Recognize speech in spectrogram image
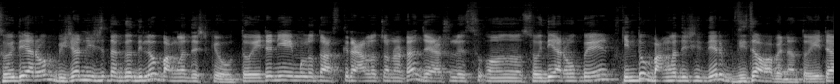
সৌদি আরব ভিসা নিষেধাজ্ঞা দিল বাংলাদেশকেও। তো এটা নিয়েই মূলত আজকের আলোচনাটা যে আসলে সৌদি আরবে কিন্তু বাংলাদেশিদের ভিসা হবে না। তো এটা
